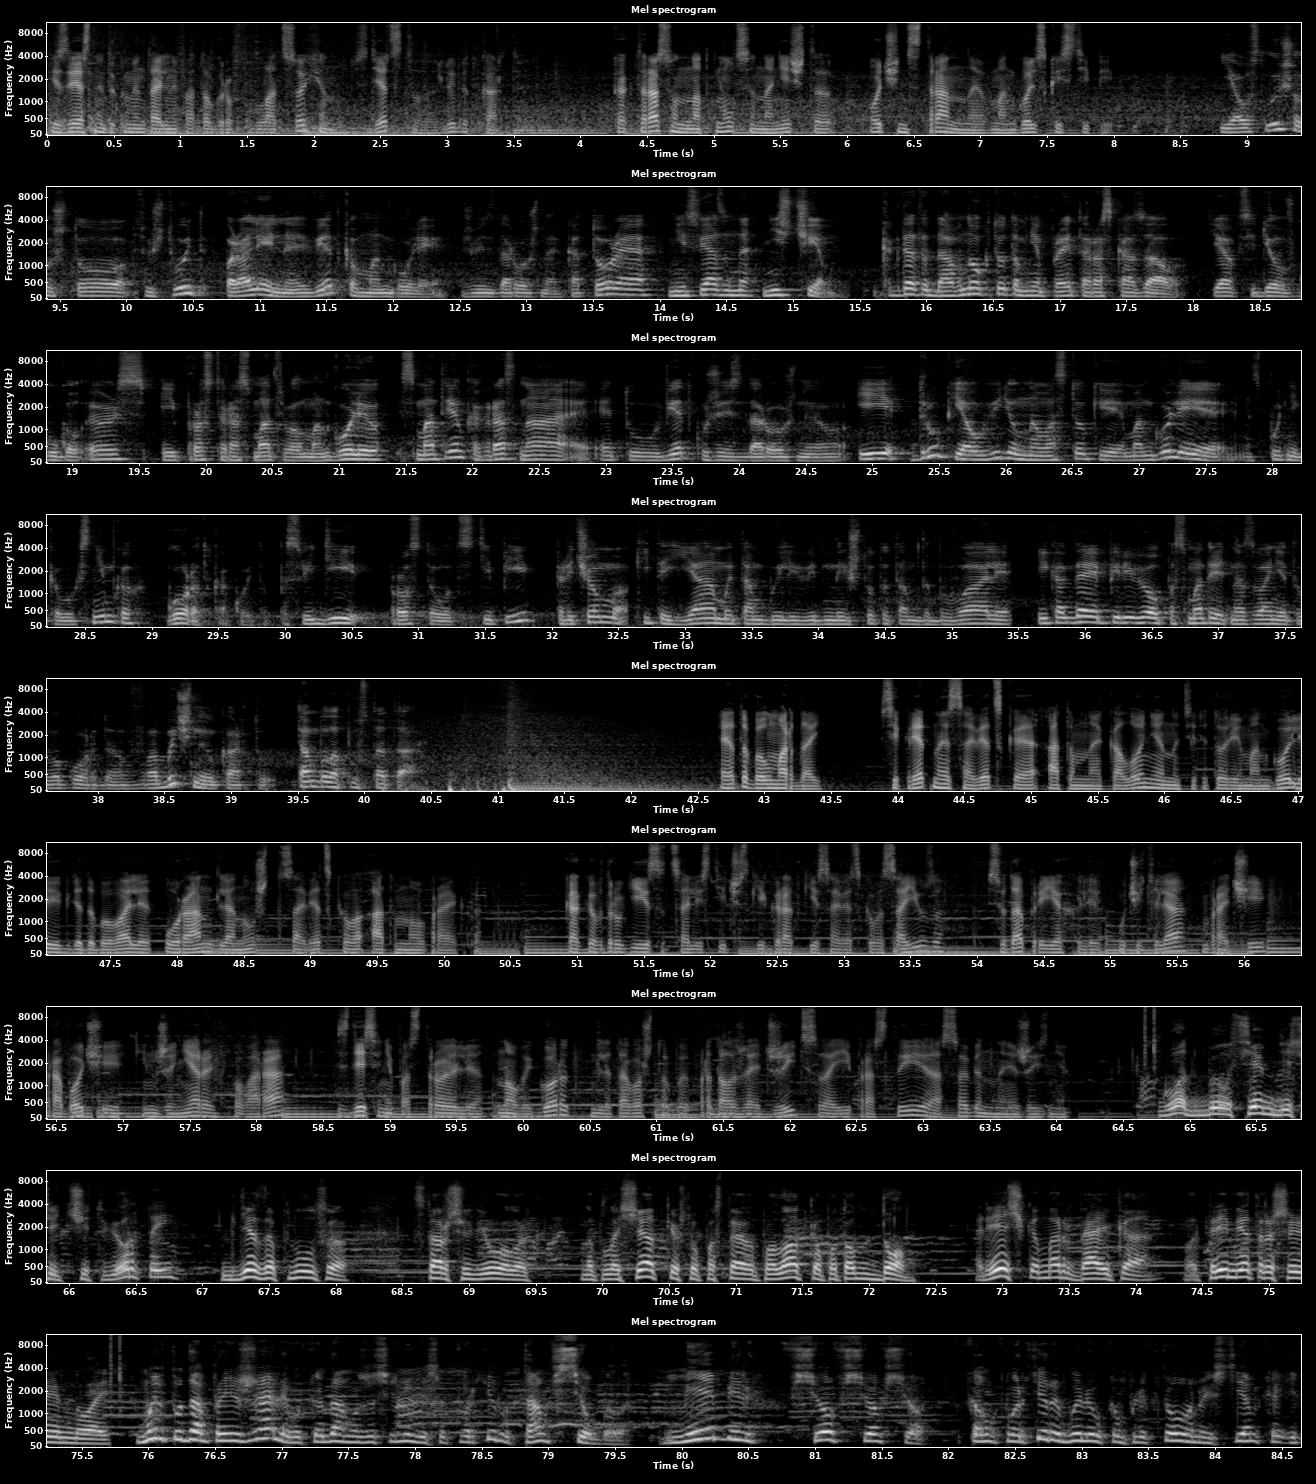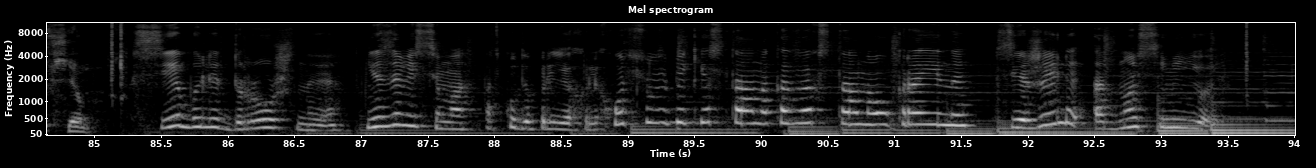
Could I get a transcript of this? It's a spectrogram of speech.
Известный документальный фотограф Влад Сохин с детства любит карты. Как-то раз он наткнулся на нечто очень странное в монгольской степи. Я услышал, что существует параллельная ветка в Монголии, железнодорожная, которая не связана ни с чем. Когда-то давно кто-то мне про это рассказал. Я сидел в Google Earth и просто рассматривал Монголию. Смотрел как раз на эту ветку железнодорожную. И вдруг я увидел на востоке Монголии в спутниковых снимках город какой-то посреди просто вот степи. Причем какие-то ямы там были видны, что-то там добывали. И когда я перевел посмотреть название этого города в обычную карту, там была пустота. Это был Мордай. Секретная советская атомная колония на территории Монголии, где добывали уран для нужд советского атомного проекта. Как и в другие социалистические городки Советского Союза, сюда приехали учителя, врачи, рабочие, инженеры, повара. Здесь они построили новый город для того, чтобы продолжать жить свои простые, особенные жизни. Год был 74-й, где запнулся старший геолог на площадке, что поставил палатку, а потом дом – речка Мордайка, вот 3 метра шириной. Мы туда приезжали, вот когда мы заселились в квартиру, там все было. Мебель, все, все, все. Квартиры были укомплектованы стенкой и всем. Все были дружные, независимо откуда приехали, хоть с Узбекистана, Казахстана, Украины, все жили одной семьей.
